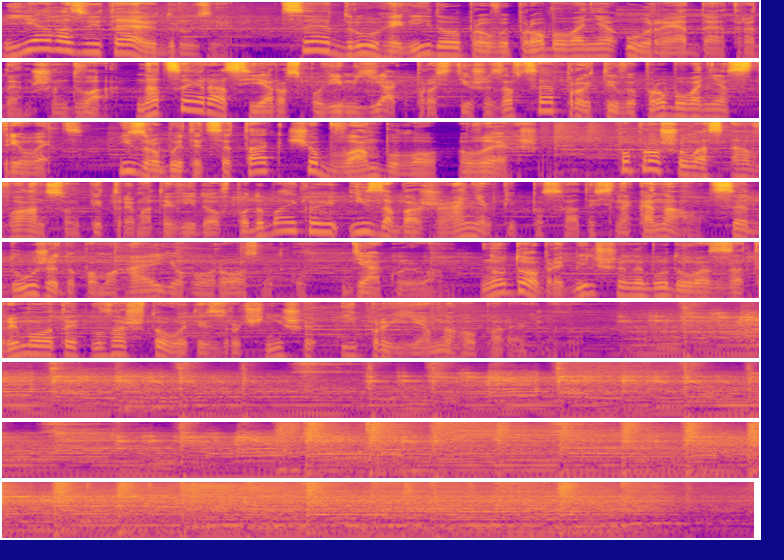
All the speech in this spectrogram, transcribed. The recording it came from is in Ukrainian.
Я вас вітаю, друзі. Це друге відео про випробування у Red Dead Redemption 2. На цей раз я розповім, як простіше за все пройти випробування стрілець і зробити це так, щоб вам було легше. Попрошу вас авансом підтримати відео вподобайкою і за бажанням підписатись на канал. Це дуже допомагає його розвитку. Дякую вам. Ну добре, більше не буду вас затримувати, влаштовуйтесь зручніше і приємного перегляду.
